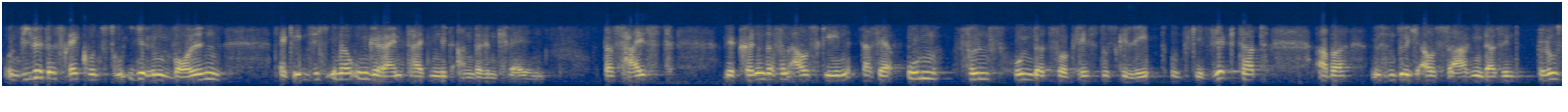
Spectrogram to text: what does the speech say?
Und wie wir das rekonstruieren wollen, ergeben sich immer Ungereimtheiten mit anderen Quellen. Das heißt, wir können davon ausgehen, dass er um 500 vor Christus gelebt und gewirkt hat, aber müssen durchaus sagen, da sind plus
